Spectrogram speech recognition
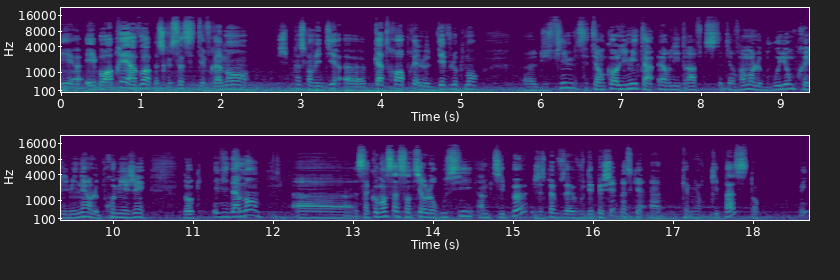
et, et, bon, après, à voir, parce que ça, c'était vraiment, j'ai presque envie de dire, 4 ans après le développement euh, du film, c'était encore limite à early draft, c'est-à-dire vraiment le brouillon préliminaire, le premier jet. Donc évidemment, euh, ça commence à sentir le roussi un petit peu. J'espère que vous allez vous dépêcher parce qu'il y a un camion qui passe. Donc oui,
